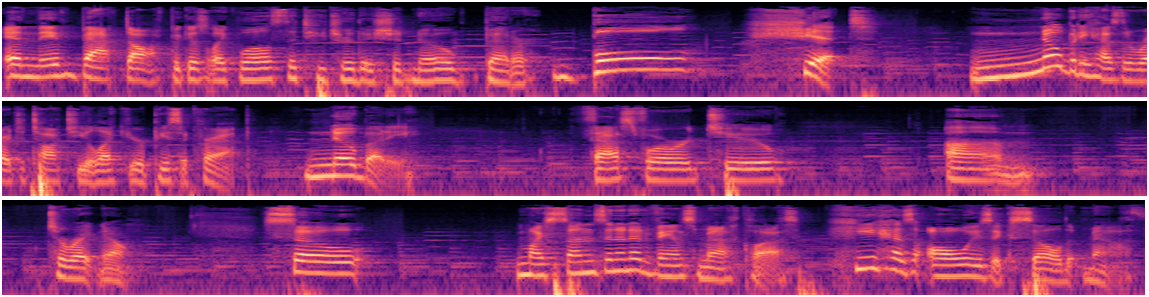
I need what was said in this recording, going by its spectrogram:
and they've backed off because like well it's the teacher they should know better. Bullshit. Nobody has the right to talk to you like you're a piece of crap. Nobody. Fast forward to um, to right now. So, my son's in an advanced math class. He has always excelled at math.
